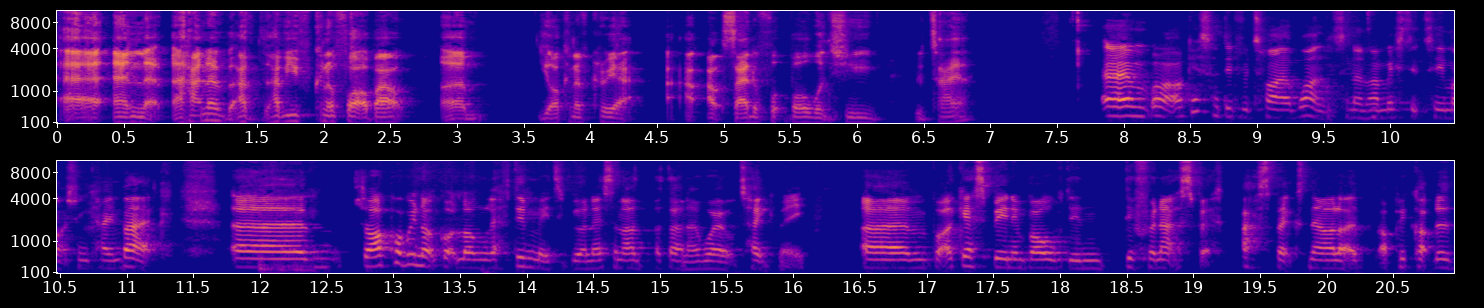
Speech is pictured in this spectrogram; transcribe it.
and uh, Hannah, have, have, you kind of thought about um, your kind of career outside of football once you retire? Um, well, I guess I did retire once, and then I missed it too much and came back. Um, so I've probably not got long left in me, to be honest, and I, I don't know where it'll take me. Um, but I guess being involved in different aspects aspects now, like I pick up the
